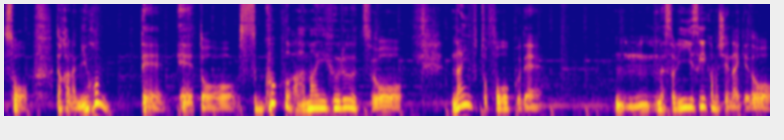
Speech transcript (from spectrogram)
そう。だから日本ってえっ、とすごく甘いフルーツをナイフとフォークでうんうんそれ言い過ぎかもしれないけど、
